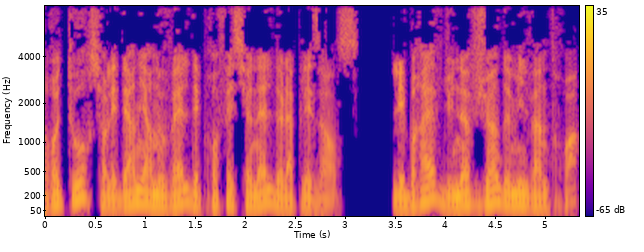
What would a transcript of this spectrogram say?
Retour sur les dernières nouvelles des professionnels de la plaisance. Les brèves du 9 juin 2023.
